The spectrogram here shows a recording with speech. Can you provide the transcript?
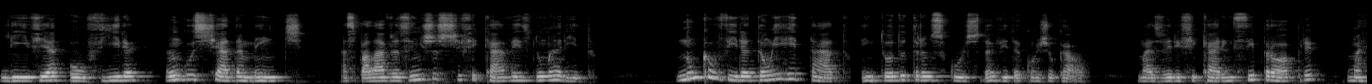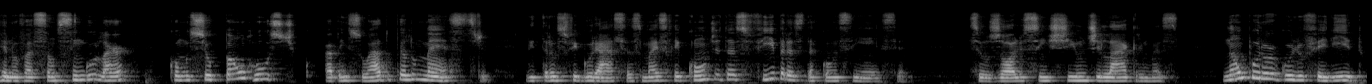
Lívia ouvira angustiadamente as palavras injustificáveis do marido Nunca o vira tão irritado em todo o transcurso da vida conjugal, mas verificar em si própria uma renovação singular, como se o pão rústico, abençoado pelo Mestre, lhe transfigurasse as mais recônditas fibras da consciência. Seus olhos se enchiam de lágrimas, não por orgulho ferido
